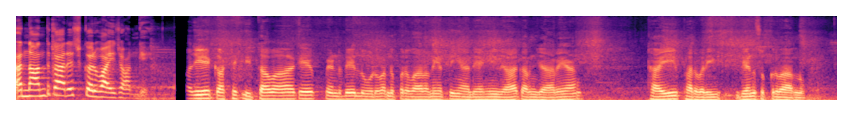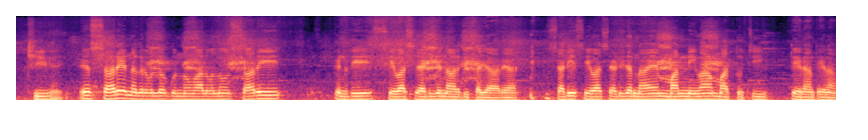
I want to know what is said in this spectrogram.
ਆਨੰਦ ਕਾਰਜ ਕਰਵਾਏ ਜਾਣਗੇ। ਅਜੇ ਇਹ ਇਕੱਠ ਕੀਤਾ ਵਾ ਕਿ ਪਿੰਡ ਦੇ ਲੋੜਵੰਦ ਪਰਿਵਾਰਾਂ ਦੀਆਂ ਧੀਆਂ ਦੇ ਅਸੀਂ ਵਿਆਹ ਕਰਨ ਜਾ ਰਹੇ ਹਾਂ 28 ਫਰਵਰੀ ਦਿਨ ਸ਼ੁੱਕਰਵਾਰ ਨੂੰ। ਠੀਕ ਹੈ ਜੀ। ਇਹ ਸਾਰੇ ਨਗਰ ਵੱਲੋਂ ਗੁੰਨੋਵਾਲ ਵੱਲੋਂ ਸਾਰੇ ਪਿੰਡ ਦੀ ਸੇਵਾ ਸੋਸਾਇਟੀ ਦੇ ਨਾਲ ਕੀਤਾ ਜਾ ਰਿਹਾ ਸਾਡੀ ਸੇਵਾ ਸੋਸਾਇਟੀ ਦਾ ਨਾਮ ਹੈ ਮਨ ਨੀਵਾ ਮੱਤ ਉੱਚੀ 13 13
